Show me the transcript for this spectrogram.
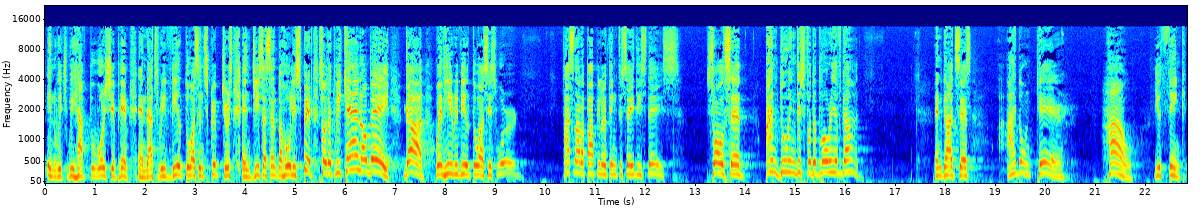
in which we have to worship Him. And that's revealed to us in scriptures. And Jesus sent the Holy Spirit so that we can obey God when He revealed to us His Word. That's not a popular thing to say these days. Saul said, I'm doing this for the glory of God. And God says, I don't care how you think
